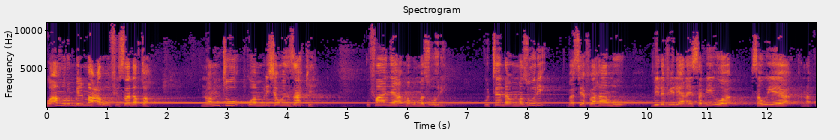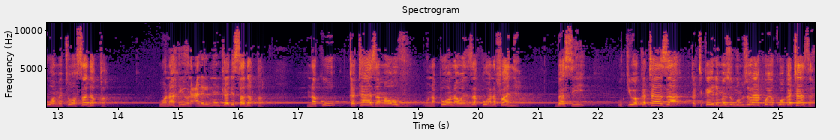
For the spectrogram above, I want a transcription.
wa amrun bil ma'ruf sadaqa. Na mtu kuamrisha wenzake kufanya mambo mazuri kutenda mambo mazuri basi afahamu vile vile anahesabiwa sawia na kuwa ametoa sadaqa. Wa nahyun 'anil munkari sadaqa. Na kukataza maovu unapoona wenzako wanafanya. Basi ukiwakataza katika ile mazungumzo yako ya kuwakataza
